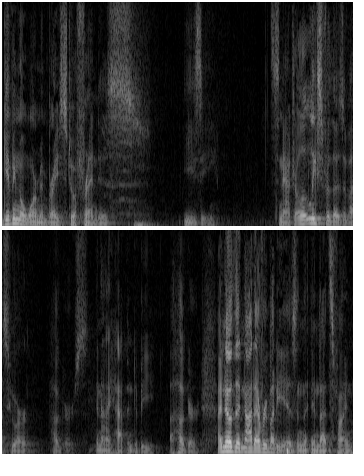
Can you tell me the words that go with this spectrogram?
Giving a warm embrace to a friend is easy. It's natural, at least for those of us who are huggers. And I happen to be a hugger. I know that not everybody is, and, and that's fine.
